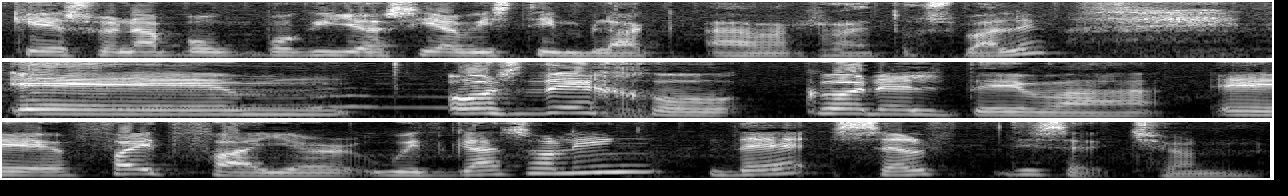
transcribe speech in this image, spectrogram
que suena un poquillo así a Beast in Black a ratos, ¿vale? Eh, os dejo con el tema eh, Fight Fire with Gasoline de Self Deception.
